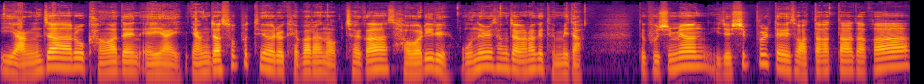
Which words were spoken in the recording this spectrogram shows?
이 양자로 강화된 AI, 양자 소프트웨어를 개발하는 업체가 4월 1일 오늘 상장을 하게 됩니다. 근데 보시면 이제 10불대에서 왔다 갔다 하다가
